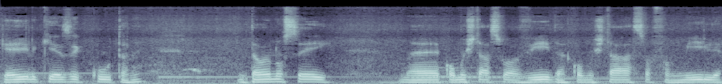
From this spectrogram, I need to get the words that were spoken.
que é Ele que executa, né? Então eu não sei né, como está a sua vida, como está a sua família,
